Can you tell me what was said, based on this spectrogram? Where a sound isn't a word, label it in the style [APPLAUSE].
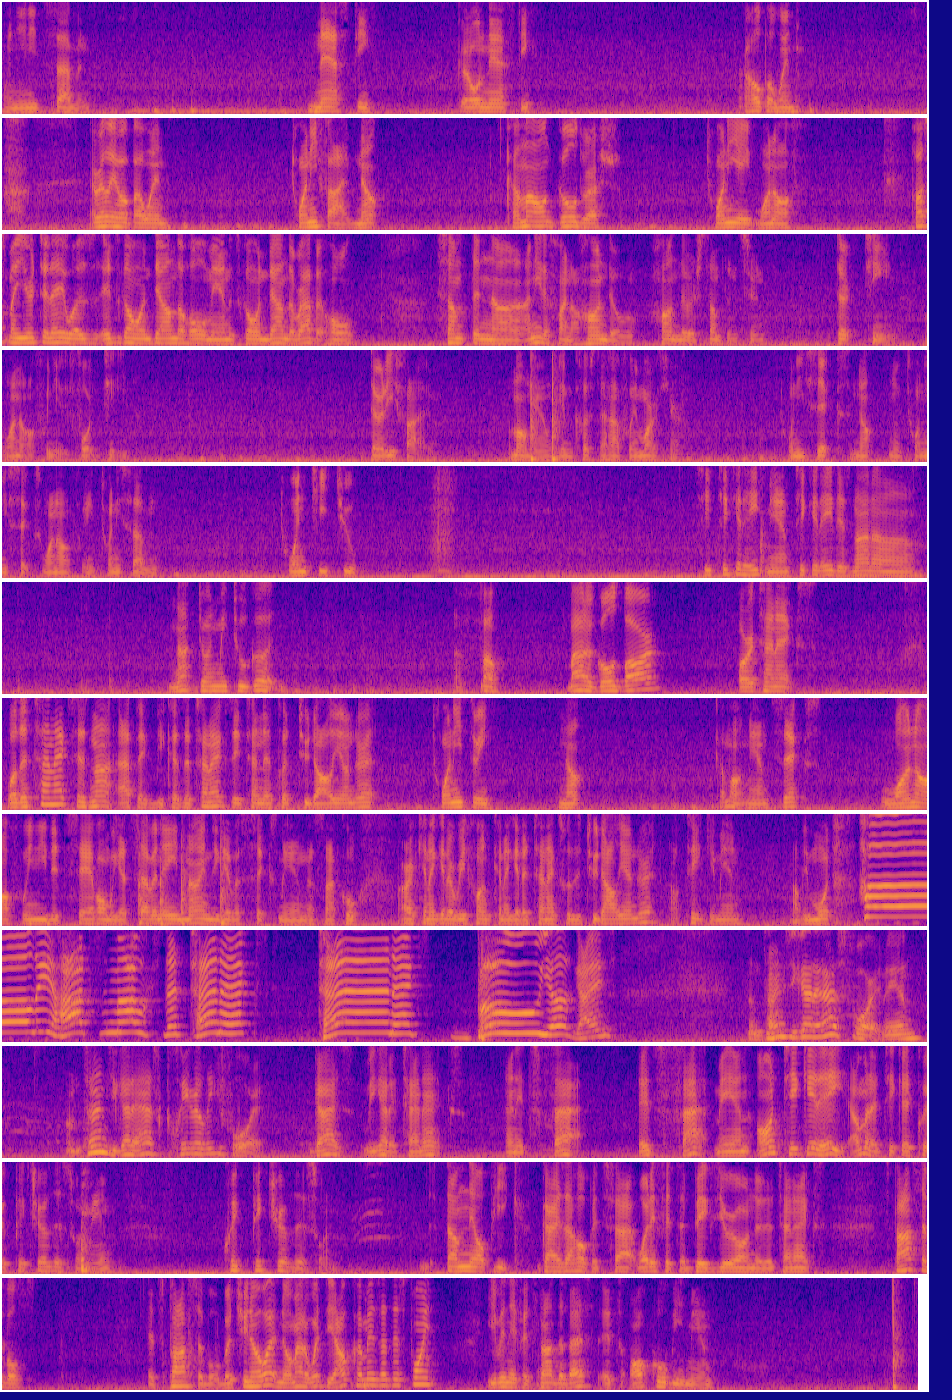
when you need seven. Nasty. Good old nasty. I hope I win. [LAUGHS] I really hope I win. 25. No. Come on, Gold Rush. 28, one off. Plus my year today was, it's going down the hole, man. It's going down the rabbit hole. Something, uh, I need to find a Hondo. Honda or something soon. 13. One off. We needed 14. 35. Come on, man. We're getting close to halfway mark here. 26. No, no, 26. One off. We need 27. 22. See, ticket 8, man. Ticket 8 is not, uh, not doing me too good. A foe. About a gold bar or a 10x. Well, the 10x is not epic because the 10x, they tend to put $2 under it. 23. No. Come on, man. 6. One off. We needed 7. We got seven, eight, nine to give us 6, man. That's not cool. Alright, can I get a refund? Can I get a 10x with a $2 under it? I'll take you, man. I'll be more... Holy hot smokes! The 10x! 10x! Booyah! Guys, sometimes you gotta ask for it, man. Sometimes you gotta ask clearly for it. Guys, we got a 10x. And it's fat. It's fat, man. On ticket 8. I'm gonna take a quick picture of this one, man. Quick picture of this one. Thumbnail peek. Guys, I hope it's fat. What if it's a big zero under the 10x? It's possible. It's possible. But you know what? No matter what the outcome is at this point, even if it's not the best, it's all cool bean, man.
